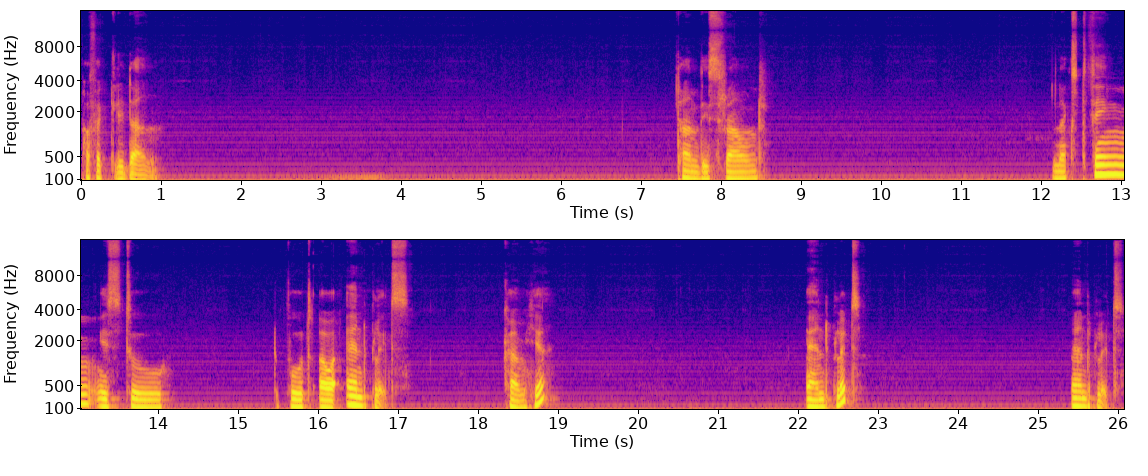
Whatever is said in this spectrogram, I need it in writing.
Perfectly done turn this round. Next thing is to to put our end plates. Come here. End plate end plate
